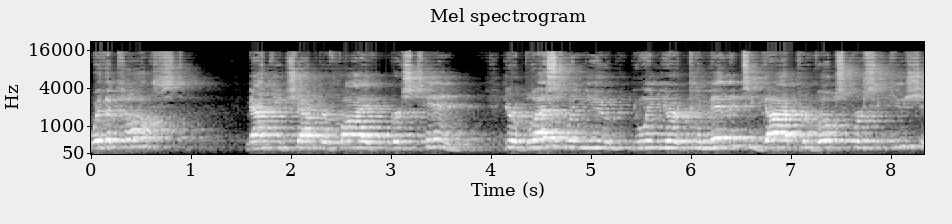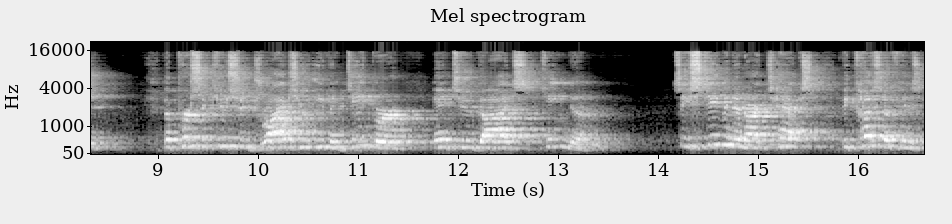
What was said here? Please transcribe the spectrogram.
with a cost. Matthew chapter 5, verse 10. You're blessed when, you, when your commitment to God provokes persecution. The persecution drives you even deeper into God's kingdom. See, Stephen in our text, because of his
